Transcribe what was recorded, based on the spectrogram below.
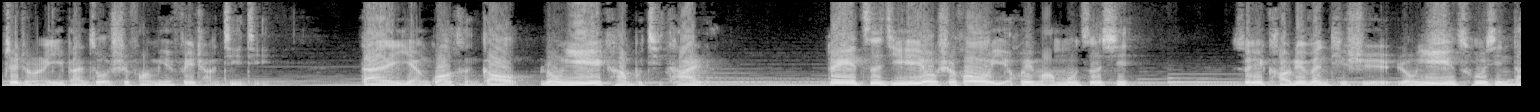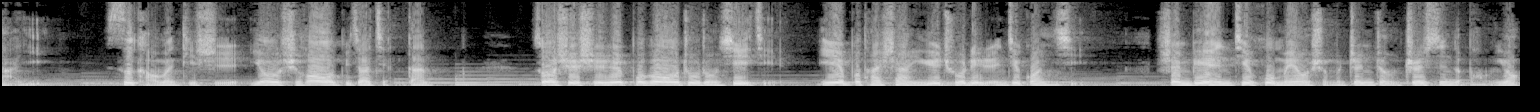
这种人一般做事方面非常积极，但眼光很高，容易看不起他人，对自己有时候也会盲目自信，所以考虑问题时容易粗心大意，思考问题时有时候比较简单，做事时不够注重细节，也不太善于处理人际关系，身边几乎没有什么真正知心的朋友，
